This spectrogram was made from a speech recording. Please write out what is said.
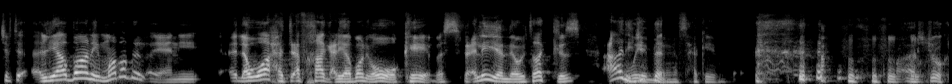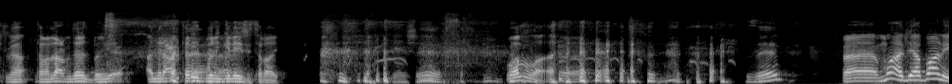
شفت الياباني ما بقول يعني لو واحد تعرف خاق على الياباني أوه أوكي. بس فعليا لو تركز عادي جدا. نفس حكيم. ارجوك لا ترى لاعب ريد بال... أنا لعبت ريد بالإنجليزي تراي يا شيخ. والله. زين. فما الياباني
